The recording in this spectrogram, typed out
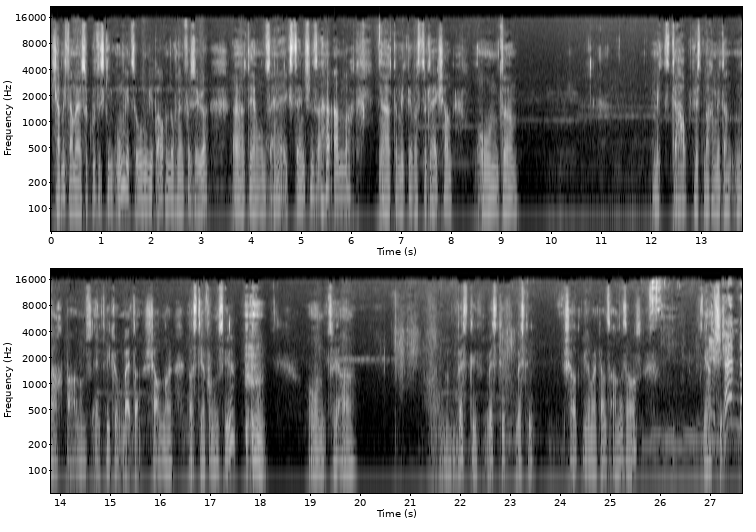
Ich habe mich da mal so gut es ging umgezogen. Wir brauchen noch einen Friseur, äh, der uns eine Extensions anmacht, äh, damit wir was zugleich schauen. Und ähm, mit der Hauptquest machen wir dann nach Barnums Entwicklung weiter. Schauen mal, was der von uns will. Und ja, Westcliff, Westcliff, Westcliff schaut wieder mal ganz anders aus. Ja, Die Stände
